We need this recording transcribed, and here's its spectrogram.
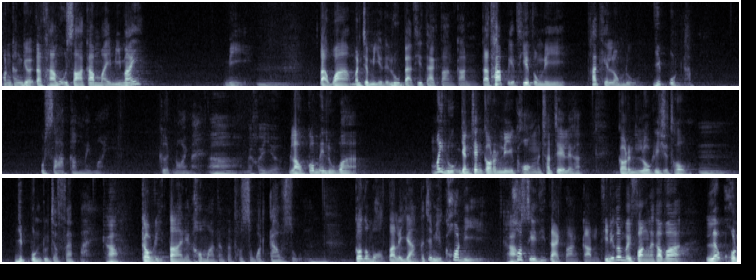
ค่อนข้างเยอะแต่ถามว่าอุตสาหกรรมใหม่มีไหมมี แต่ว่ามันจะมีอยู่ในรูปแบบที่แตกต่างกัน แต่ถ้าเปรียบเทียบตรงนี้ ถ้าเคนลองดูญี่ปุ่นครับ อุตสาหกรรมใหม่ ๆ เกิดน้อยไหมอ่าไม่ค่อยเยอะ เราก็ไม่รู้ว่า ไม่รู้อย่างเช่นกรณีของชัดเจนเลยครับกรณีโลกดิจิทัลญี่ปุ่นดูจะแฟบไปครับเกาหลีใต้เนี่ยเข้ามาตั้งแต่ทศวรรษ 90 ก็ต้องบอกแต่ละอย่างก็จะมีข้อดีครับข้อเสียที่แตกต่างกัน ทีนี้ก็ไปฟังแล้วครับว่า แล้วคน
